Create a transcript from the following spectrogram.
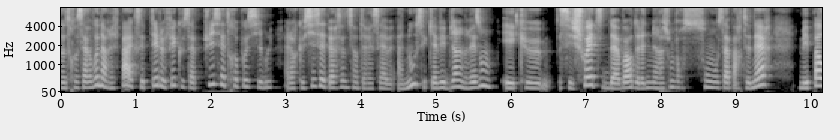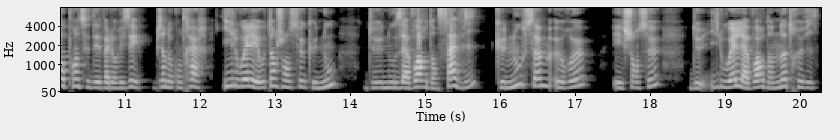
Notre cerveau n'arrive pas à accepter le fait que ça puisse être possible. Alors que si cette personne s'intéressait à nous, c'est qu'il y avait bien une raison. Et que c'est chouette d'avoir de l'admiration pour son ou sa partenaire, mais pas au point de se dévaloriser. Bien au contraire. Il ou elle est autant chanceux que nous de nous avoir dans sa vie que nous sommes heureux et chanceux de il ou elle l'avoir dans notre vie.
